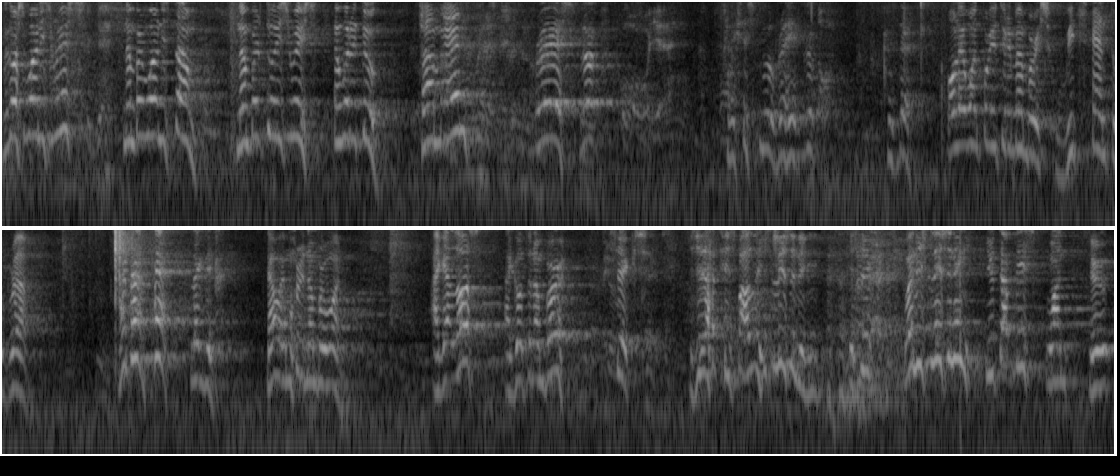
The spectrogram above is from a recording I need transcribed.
Because one is wrist, number one is thumb, number two is wrist. And what do you do? Thumb and wrist. Look. Oh, yeah. Like this move right here. Look. It's there. All I want for you to remember is which hand to grab. Like this. Now I'm already number one. I got lost, I go to number six. You see that? He's following, he's listening. You see? When he's listening, you tap this, one, two,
